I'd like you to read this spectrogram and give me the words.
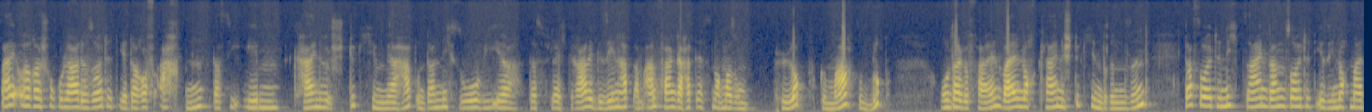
Bei eurer Schokolade solltet ihr darauf achten, dass sie eben keine Stückchen mehr hat und dann nicht so, wie ihr das vielleicht gerade gesehen habt am Anfang, da hat es nochmal so ein Plopp gemacht, so blub runtergefallen, weil noch kleine Stückchen drin sind. Das sollte nicht sein, dann solltet ihr sie noch mal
